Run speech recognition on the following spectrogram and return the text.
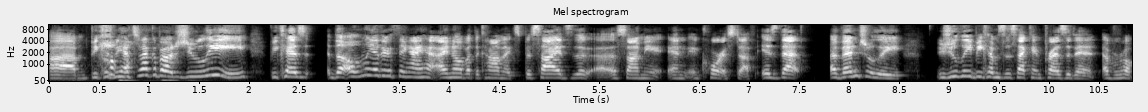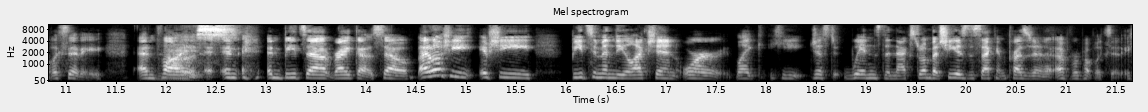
Um because we have to talk about Julie because the only other thing I ha- I know about the comics besides the uh, Asami and, and Korra stuff is that eventually Julie becomes the second president of Republic City and follows Nice. and and beats out Raiko. So I don't know if she if she beats him in the election or like he just wins the next one, but she is the second president of Republic City.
